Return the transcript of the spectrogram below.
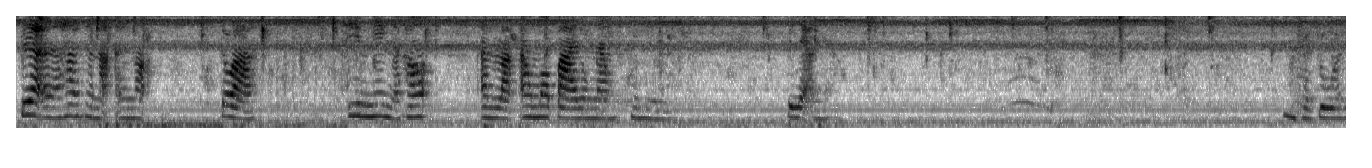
เพื่ออันห้าชนะอันนาะจะว่าทีมนิ่งนะเขาอันหลักเอามาปลายลงน้ำคุณหินไปแล้วเนี่ย มันใช้จูอะไร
